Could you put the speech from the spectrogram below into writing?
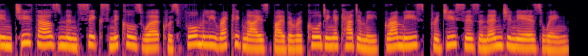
In 2006 Nichols' work was formally recognized by the Recording Academy Grammys Producers and Engineers Wing.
